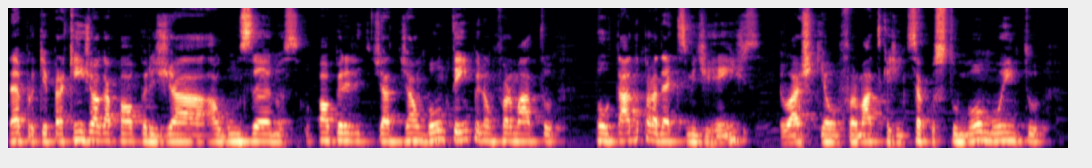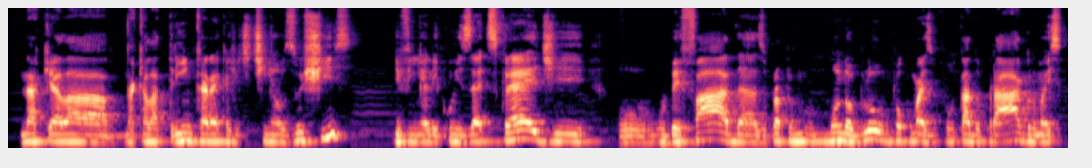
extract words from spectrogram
né? Porque para quem joga Pauper já há alguns anos, o Pauper ele já, já há um bom tempo ele é um formato voltado para decks mid-ranges. Eu acho que é um formato que a gente se acostumou muito naquela, naquela trinca né, que a gente tinha os UX, que vinha ali com o Zed Scred, o, o Befadas, o próprio Monoblue, um pouco mais voltado para agro, mas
